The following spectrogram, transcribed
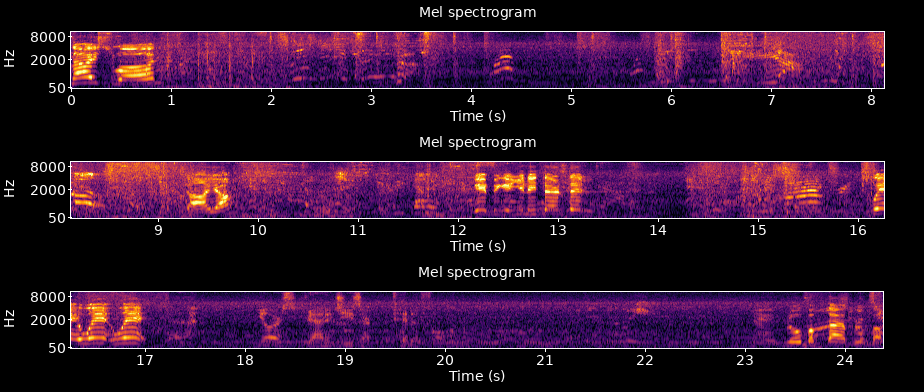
Nice one! Sayang. Okay, bigyan nyo na yung turtle. Wait, wait, wait! Uh, your strategies are pitiful. Ay, blow back tayo, blow back.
